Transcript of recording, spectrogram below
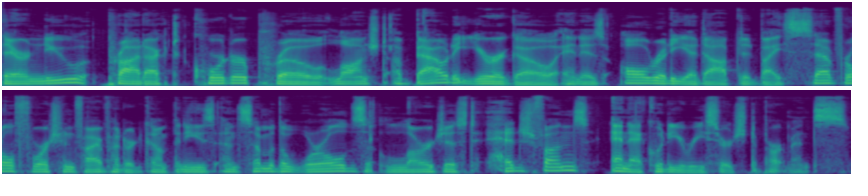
Their new product, Quartr Pro, launched about a year ago and is already adopted by several Fortune 500 companies and some of the world's largest hedge funds and equity research departments.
